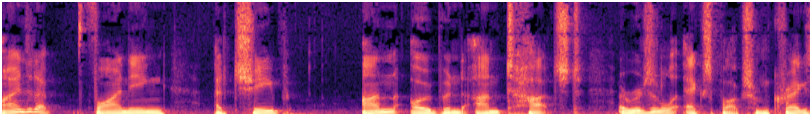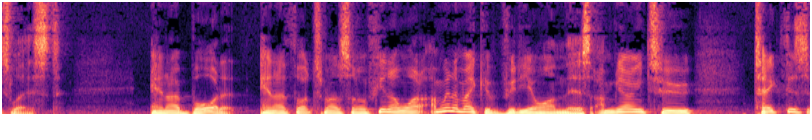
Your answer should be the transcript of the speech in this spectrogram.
I ended up finding a cheap, unopened, untouched original Xbox from Craigslist and I bought it. And I thought to myself, you know what? I'm going to make a video on this. I'm going to take this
